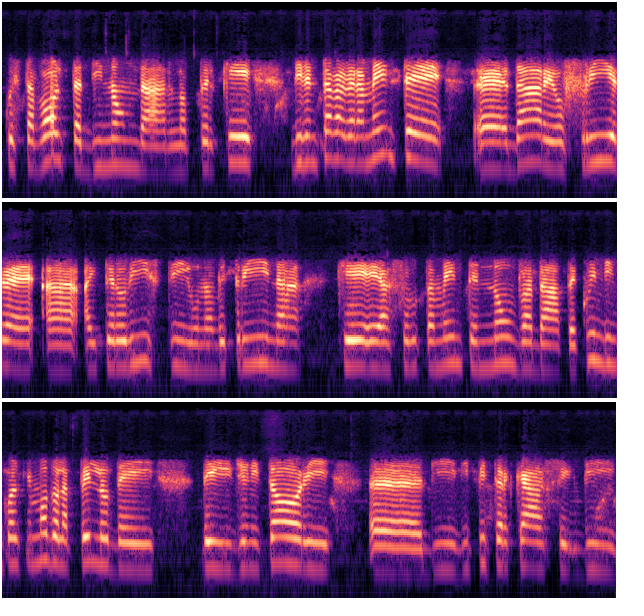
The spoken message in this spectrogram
questa volta di non darlo perché diventava veramente eh, dare, offrire a, ai terroristi una vetrina che assolutamente non va data. E quindi in qualche modo l'appello dei, dei genitori eh, di, di, Peter Cassick di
